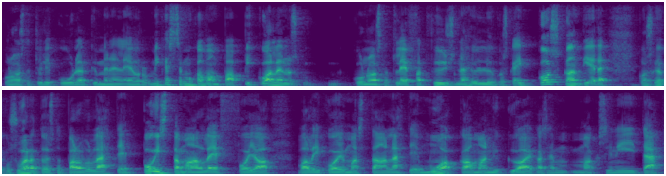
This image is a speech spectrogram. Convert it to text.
kun ostat yli 60 euroa. Mikä se mukavampaa pikkualennus, kun ostat leffat fyysinä hyllyyn, koska ei koskaan tiedä, koska kun suoratoistopalvelu lähtee poistamaan leffoja valikoimastaan, lähtee muokkaamaan nykyaikaisemmaksi niitä,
